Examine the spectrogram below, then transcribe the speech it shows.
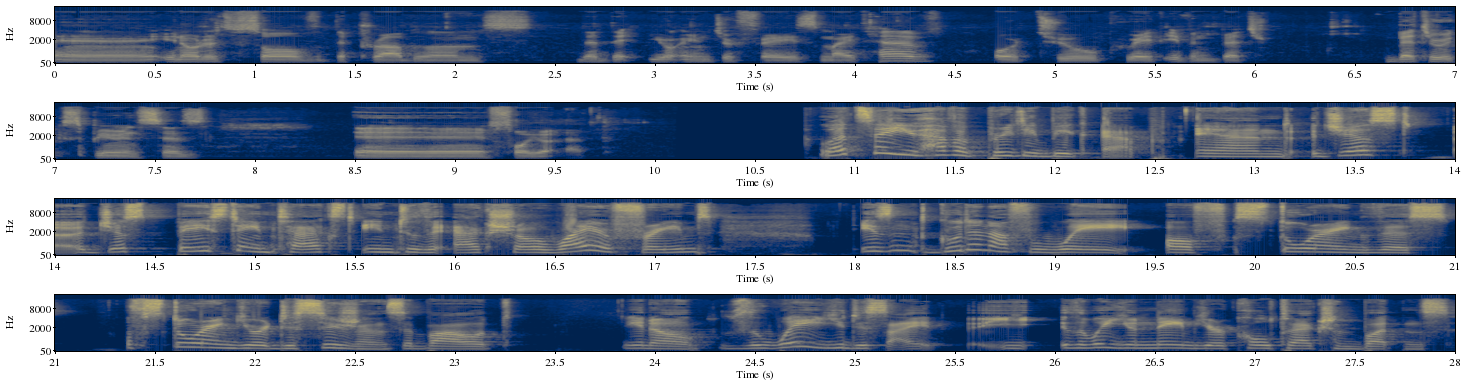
uh, in order to solve the problems that the, your interface might have or to create even better, better experiences uh, for your app. Let's say you have a pretty big app and just uh, just pasting text into the actual wireframes isn't good enough way of storing this of storing your decisions about you know the way you decide the way you name your call to action buttons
